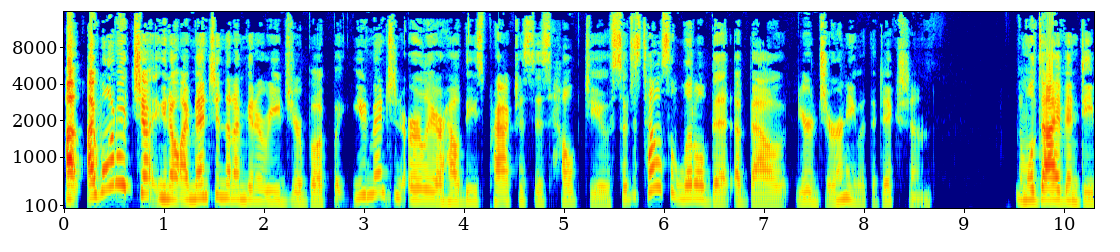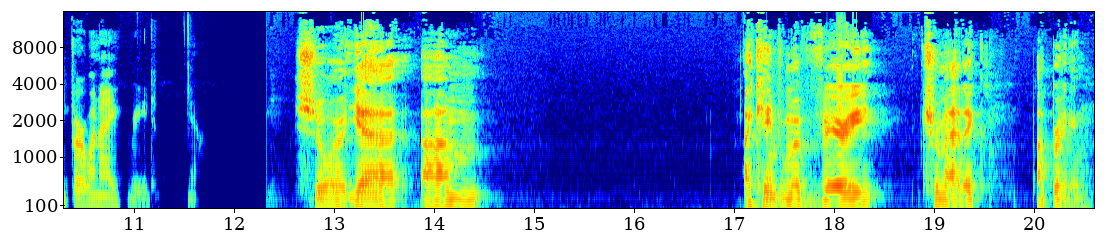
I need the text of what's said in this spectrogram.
Uh, I wanted to, ju- you know, I mentioned that I'm going to read your book, but you mentioned earlier how these practices helped you. So just tell us a little bit about your journey with addiction, and we'll dive in deeper when I read. Yeah. Sure. Yeah. Um, I came from a very traumatic upbringing.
